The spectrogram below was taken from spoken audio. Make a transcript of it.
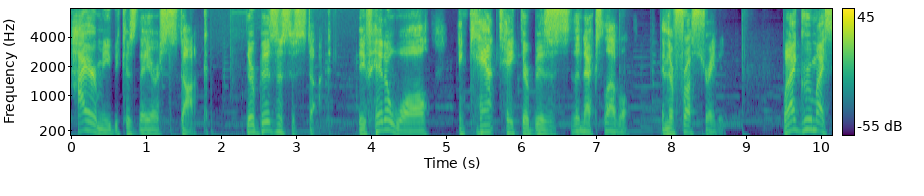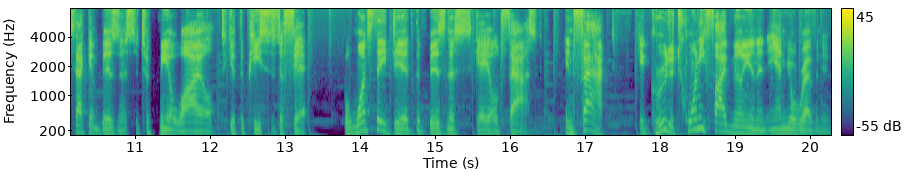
hire me because they are stuck. Their business is stuck. They've hit a wall and can't take their business to the next level, and they're frustrated. When I grew my second business, it took me a while to get the pieces to fit. But once they did, the business scaled fast. In fact, it grew to 25 million in annual revenue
